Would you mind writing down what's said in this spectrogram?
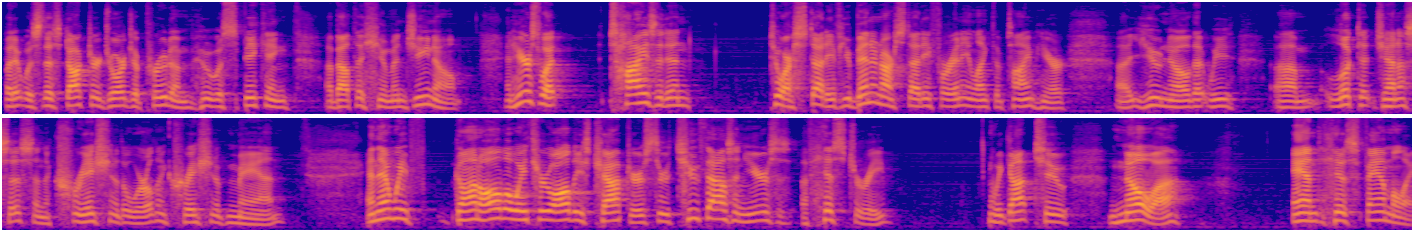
But it was this Dr. Georgia Purdom who was speaking about the human genome. And here's what ties it in to our study. If you've been in our study for any length of time here, uh, you know that we um, looked at Genesis and the creation of the world and creation of man. And then we've gone all the way through all these chapters, through 2,000 years of history. We got to Noah and his family.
